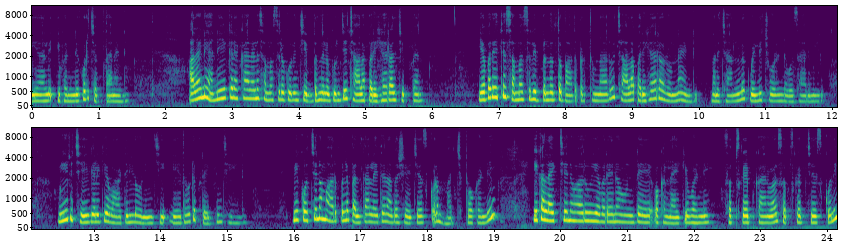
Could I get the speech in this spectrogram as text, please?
చేయాలి? ఇవన్నీ కూడా చెప్తానండి. అలానే అనేక రకాలైన సమస్యల గురించి ఇబ్బందుల గురించి చాలా పరిహారాలు చెప్పాను. ఎవరైతే సమస్యలు ఇబ్బందులతో బాధపడుతున్నారో చాలా పరిహారాలు ఉన్నాయండి. మన ఛానల్లోకి వెళ్ళి చూడండి ఒకసారి మీరు. మీరు చేయగలిగే వాటిల్లో నుంచి ఏదోటి ప్రయత్నం చేయండి. మీకు వచ్చిన మార్పుల ఫలితాలు అయితే నాతో షేర్ చేసుకోవడం మర్చిపోకండి. ఇక లైక్ చేయని వారు ఎవరైనా ఉంటే ఒక లైక్ ఇవ్వండి. సబ్స్క్రైబ్ కాని వారు సబ్స్క్రైబ్ చేసుకొని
